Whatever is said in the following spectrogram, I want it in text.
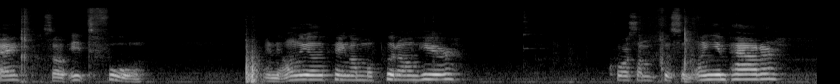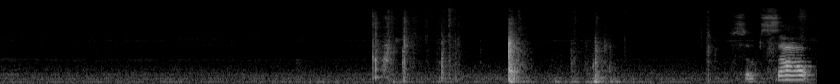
Okay, so it's full. And the only other thing I'm to put on here, of course, I'm to put some onion powder. Some salt.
